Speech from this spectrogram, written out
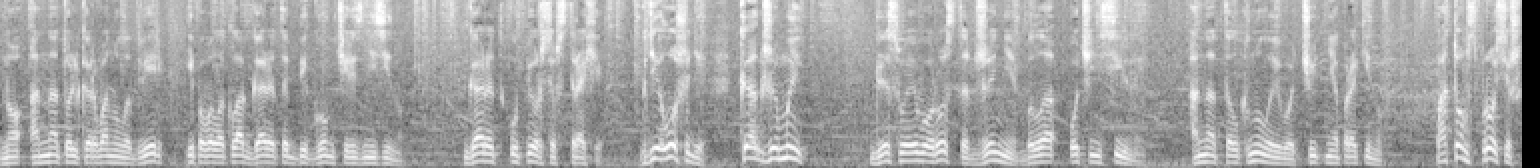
Но она только рванула дверь и поволокла Гаррета бегом через низину. Гаррет уперся в страхе. «Где лошади? Как же мы?» Для своего роста Дженни была очень сильной. Она толкнула его, чуть не опрокинув. «Потом спросишь!»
